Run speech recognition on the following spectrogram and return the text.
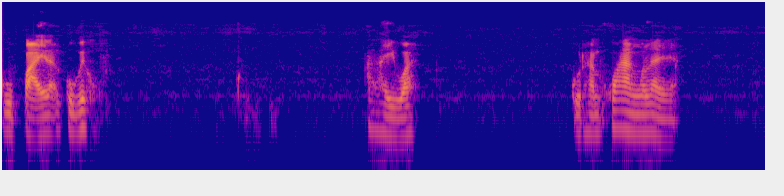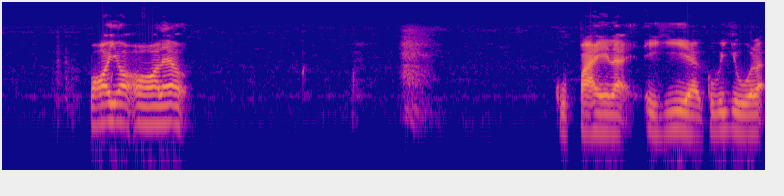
กูไปละกูไป อะไรวะ กูทันคว้างเมื่อไรเนี่ย ปอยออแล้ว กูไปละไอ้เฮียกูไม่อยู่ละ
